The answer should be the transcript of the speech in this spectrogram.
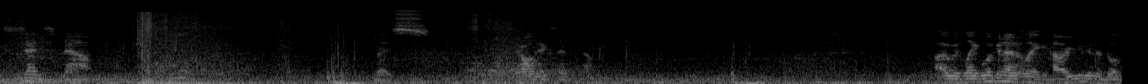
Makes sense now. nice. It all makes sense now. I was like looking at it like, how are you gonna build?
